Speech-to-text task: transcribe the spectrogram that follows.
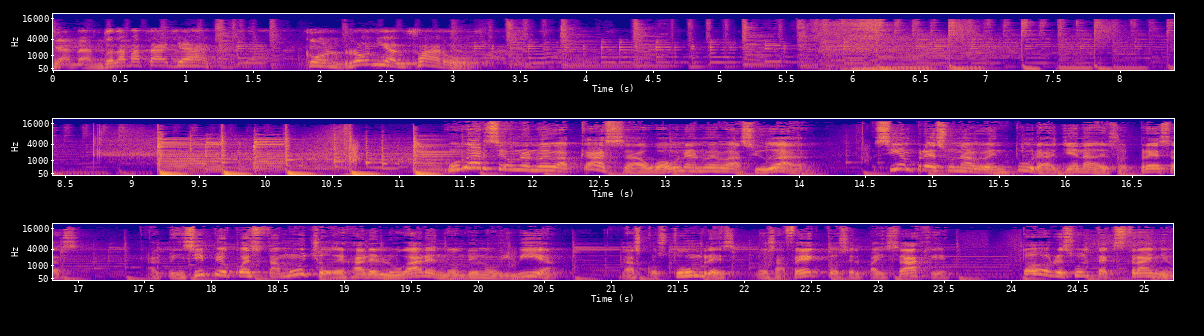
Ganando la batalla con Ronnie Alfaro. Mudarse a una nueva casa o a una nueva ciudad siempre es una aventura llena de sorpresas. Al principio cuesta mucho dejar el lugar en donde uno vivía. Las costumbres, los afectos, el paisaje, todo resulta extraño.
